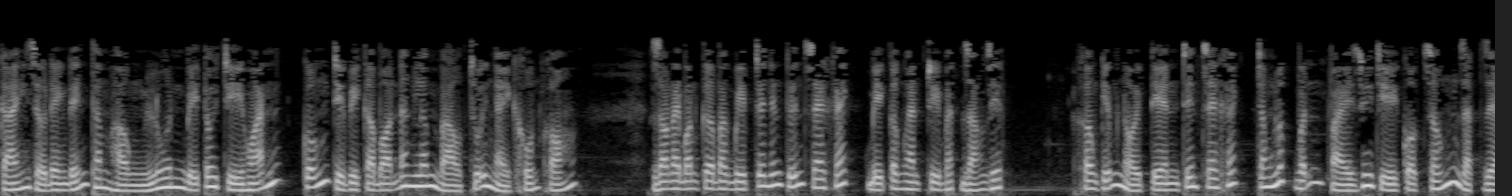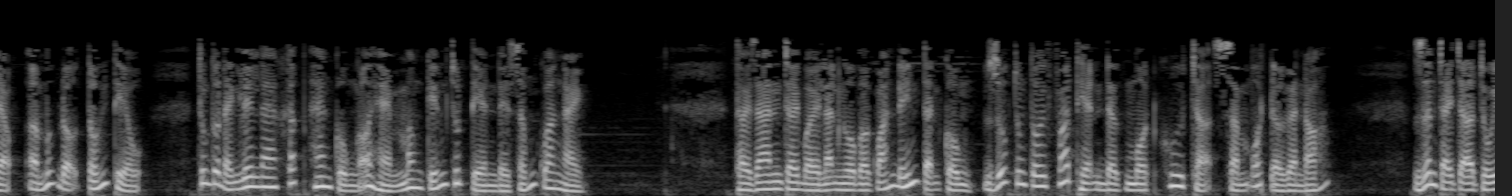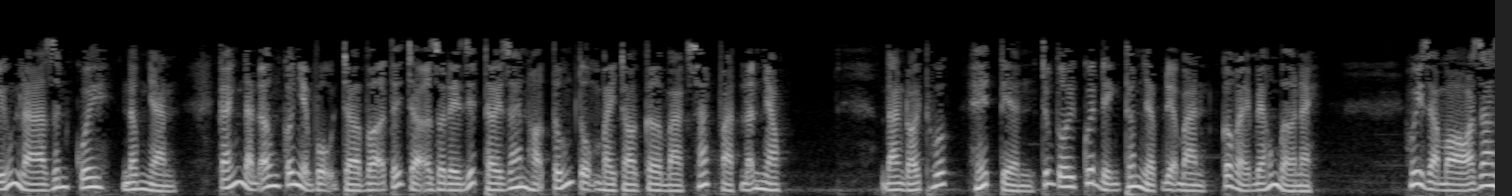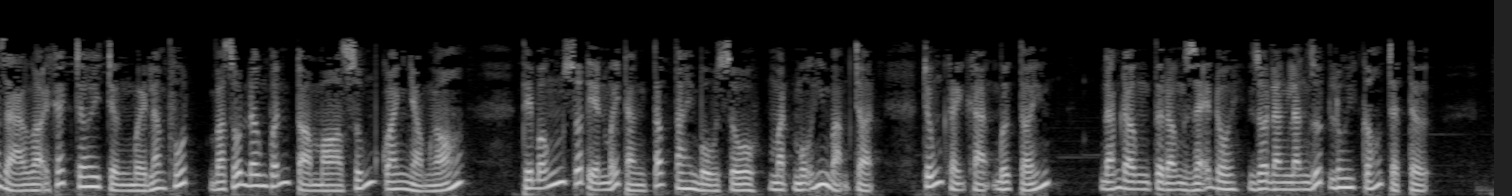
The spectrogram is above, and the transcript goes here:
Cái dự định đến thăm Hồng luôn bị tôi trì hoãn, cũng chỉ vì cả bọn đang lâm vào chuỗi ngày khốn khó. Dạo này bọn cờ bạc bịp trên những tuyến xe khách bị công an truy bắt giáo giết. Không kiếm nổi tiền trên xe khách trong lúc vẫn phải duy trì cuộc sống giặt dẹo ở mức độ tối thiểu. Chúng tôi đành lê la khắp hang cùng ngõ hẻm mong kiếm chút tiền để sống qua ngày. Thời gian chơi bời lặn ngồi vào quán đến tận cùng giúp chúng tôi phát hiện được một khu chợ sầm uất ở gần đó. Dân chạy chợ chủ yếu là dân quê, nông nhàn, Cánh đàn ông có nhiệm vụ chờ vợ tới chợ rồi để giết thời gian họ túm tụm bày trò cờ bạc sát phạt lẫn nhau. Đang đói thuốc, hết tiền, chúng tôi quyết định thâm nhập địa bàn có vẻ béo bờ này. Huy giả mò ra giả gọi khách chơi chừng 15 phút và số đông vẫn tò mò súng quanh nhòm ngó. Thì bỗng xuất hiện mấy thằng tóc tai bù xù, mặt mũi bạm trợn. Chúng khảnh khạng bước tới. Đám đông tự động rẽ đôi rồi lặng lặng rút lui có trật tự.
